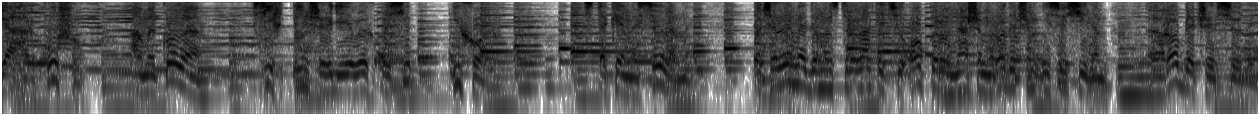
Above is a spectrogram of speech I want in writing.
я Гаркушу, а Микола всіх інших дієвих осіб і хор. З такими силами почали ми демонструвати цю оперу нашим родичам і сусідам, роблячи всюди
